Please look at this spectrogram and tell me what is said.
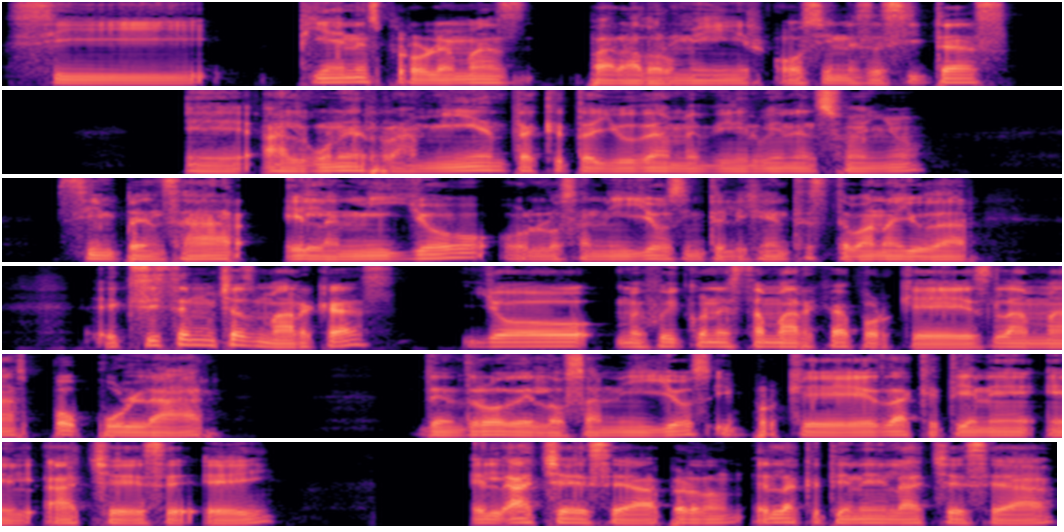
si tienes problemas para dormir o si necesitas eh, alguna herramienta que te ayude a medir bien el sueño, sin pensar, el anillo o los anillos inteligentes te van a ayudar. Existen muchas marcas. Yo me fui con esta marca porque es la más popular dentro de los anillos y porque es la que tiene el HSA, el HSA, perdón, es la que tiene el HSA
